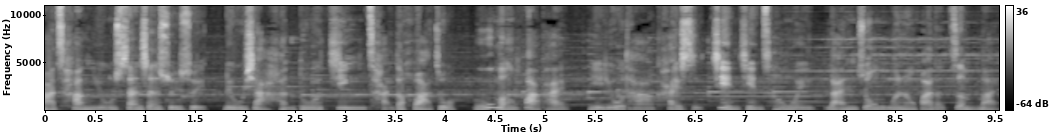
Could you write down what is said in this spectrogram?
他畅游山山水水，留下很多精彩的画作。吴门画派也由他开始，渐渐成为南中文人画的正脉。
